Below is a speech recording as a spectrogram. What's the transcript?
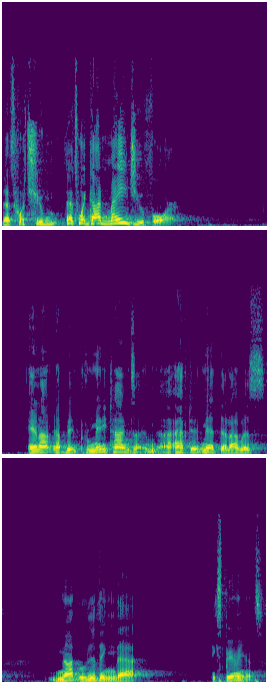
That's what you, that's what God made you for. And I, have been, for many times, I have to admit that I was not living that experience.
